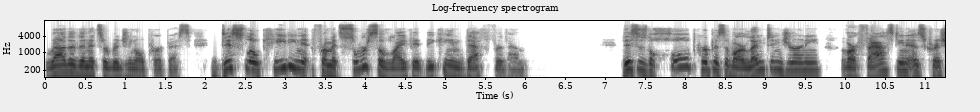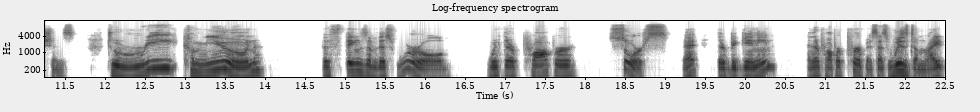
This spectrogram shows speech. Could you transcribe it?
rather than its original purpose. Dislocating it from its source of life, it became death for them. This is the whole purpose of our Lenten journey, of our fasting as Christians, to recommune the things of this world with their proper source, okay? their beginning and their proper purpose. That's wisdom, right?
